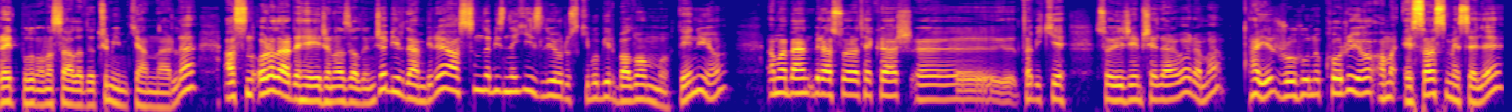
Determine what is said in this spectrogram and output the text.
Red Bull'un ona sağladığı tüm imkanlarla aslında oralarda heyecan azalınca birdenbire aslında biz neyi izliyoruz ki bu bir balon mu deniyor. Ama ben biraz sonra tekrar e, tabii ki söyleyeceğim şeyler var ama hayır ruhunu koruyor ama esas mesele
